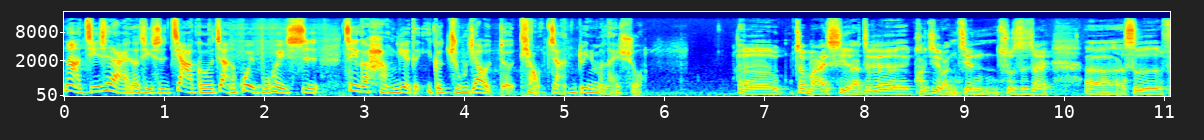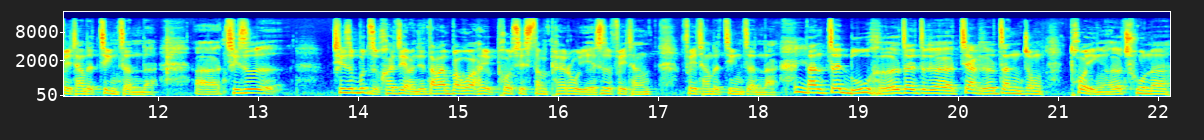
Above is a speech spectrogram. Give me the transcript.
那接下来呢，其实价格战会不会是这个行业的一个主要的挑战？对你们来说？呃，在马来西亚这个会计软件，说实在，呃，是非常的竞争的。呃，其实。其实不止会计软件，当然包括还有 POS system payroll 也是非常非常的竞争的。但在如何在这个价格战中脱颖而出呢？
